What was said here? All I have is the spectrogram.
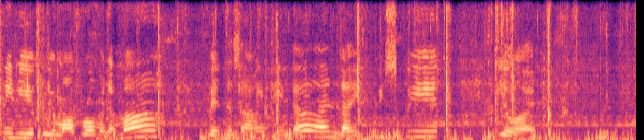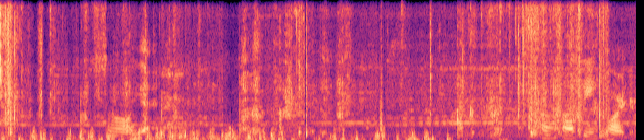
pinili ko yung mga promo na ma-benta sa aking tindahan, like biscuit, yun. So, ayan. ang ating order.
